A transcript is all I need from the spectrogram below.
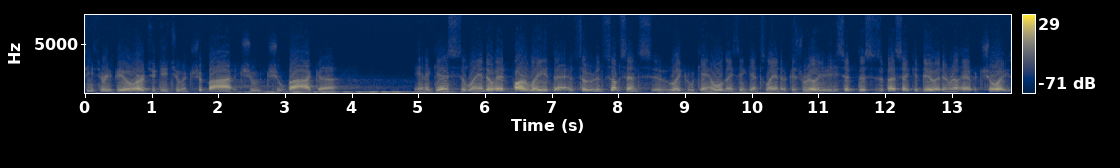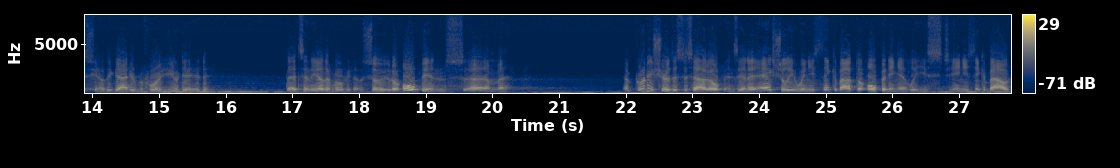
C-3PO, R2D2, and Chewbacca and I guess Lando had parlayed that. So in some sense, uh, like we can't hold anything against Lando because really he said this is the best I could do. I didn't really have a choice. You know, they got here before you did. That's in the other movie though. So it opens. Um, I'm pretty sure this is how it opens. And it actually, when you think about the opening at least, and you think about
